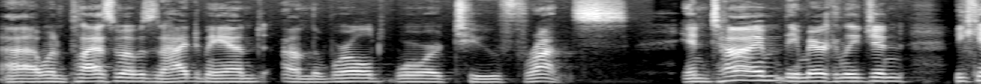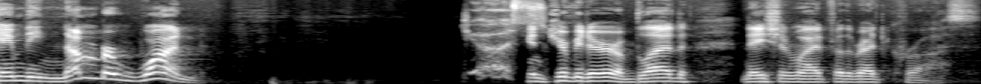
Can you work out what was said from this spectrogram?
uh, when plasma was in high demand on the World War II fronts. In time, the American Legion became the number one Yes. contributor of blood nationwide for the Red Cross.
